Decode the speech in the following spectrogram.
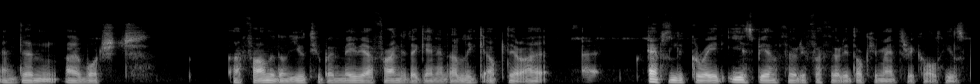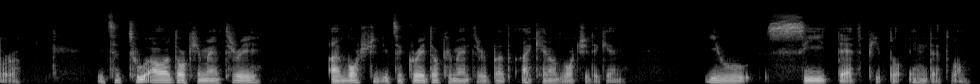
and then I watched I found it on YouTube and maybe I find it again and I'll link up there. I, I absolutely great ESPN 30 for 30 documentary called Hillsborough it's a two hour documentary. I watched it. It's a great documentary but I cannot watch it again. You see dead people in that one.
